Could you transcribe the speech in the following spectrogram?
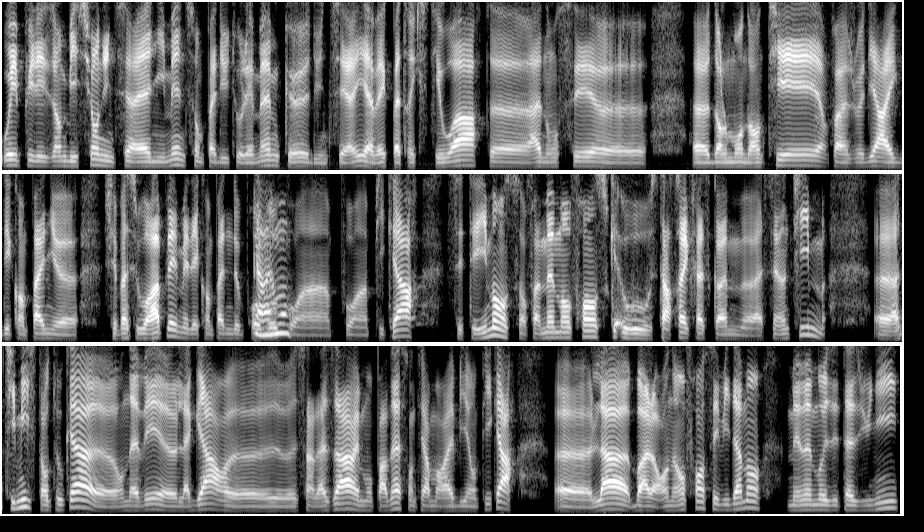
Oui, puis les ambitions d'une série animée ne sont pas du tout les mêmes que d'une série avec Patrick Stewart annoncée dans le monde entier. Enfin, je veux dire avec des campagnes, je sais pas si vous vous rappelez, mais les campagnes de promo pour un pour un Picard, c'était immense. Enfin, même en France où Star Trek reste quand même assez intime. Euh, intimiste en tout cas, euh, on avait euh, la gare Saint-Lazare et Montparnasse entièrement habillés en Picard. là, bah alors on est en France évidemment, mais même aux États-Unis,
